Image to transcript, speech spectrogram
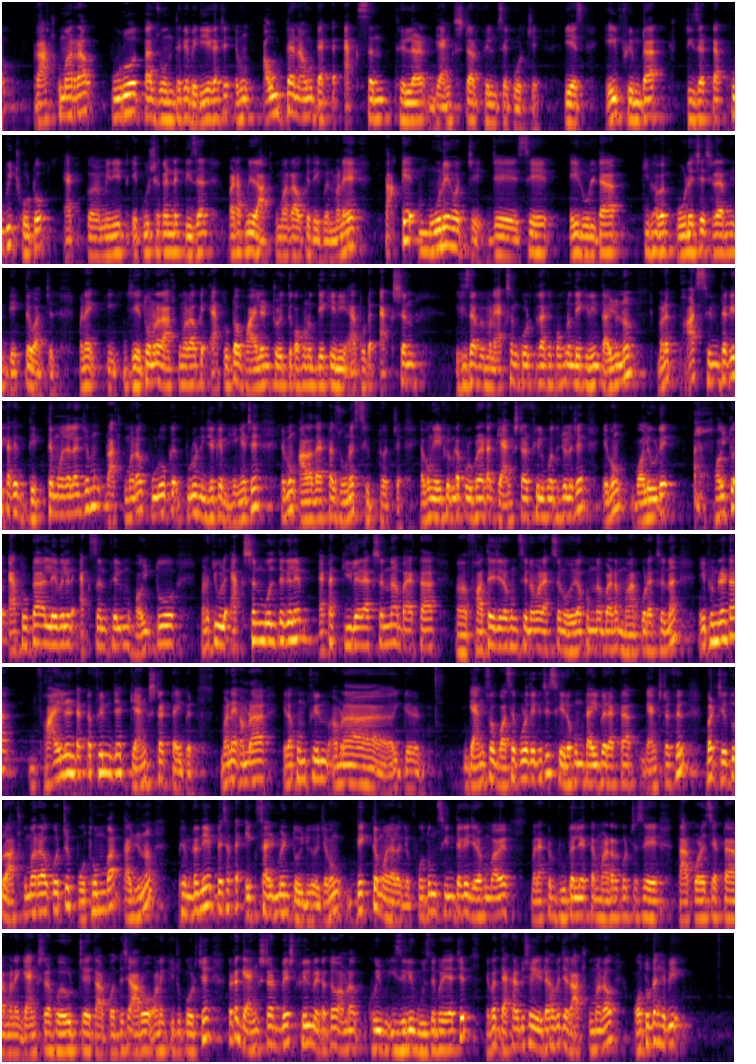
রাজকুমার রাও পুরো তার জোন থেকে বেরিয়ে গেছে এবং আউট অ্যান্ড আউট একটা অ্যাকশন থ্রিলার গ্যাংস্টার ফিল্ম সে করছে। ইয়েস এই ফিল্মটা টিজারটা খুবই ছোট, এক মিনিট একুশ সেকেন্ডের টিজার বাট আপনি রাজকুমার রাওকে দেখবেন। মানে তাকে মনে হচ্ছে যে সে এই রোলটা কীভাবে করেছে সেটা আপনি দেখতে পাচ্ছেন। মানে যেহেতু আমরা রাজকুমার রাওকে এতটা ভায়োলেন্ট চরিত্রে কখনো দেখিনি, এতটা অ্যাকশন হিসাবে মানে অ্যাকশন করতে তাকে কখনো দেখিনি, তাই জন্য মানে ফার্স্ট সিনটাকেই তাকে দেখতে মজা লাগছে এবং রাজকুমার রাও পুরো পুরো নিজেকে ভেঙেছে এবং আলাদা একটা জোনে শিফট হচ্ছে। এবং এই ফিল্মটা পুরোপুরি একটা গ্যাংস্টার ফিল্ম হতে চলেছে এবং বলিউডে হয়তো এতটা লেভেলের অ্যাকশন ফিল্ম হয়তো মানে কি বলে অ্যাকশন বলতে গেলে একটা কিলের অ্যাকশন না বা একটা ফাতে যেরকম সিনেমার অ্যাকশন ওই রকম না বা একটা মার্কোর অ্যাকশন না। এই ফিল্মটা একটা ভায়োলেন্ট একটা ফিল্ম যে গ্যাংস্টার টাইপের মানে আমরা এরকম ফিল্ম আমরা গ্যাংস অফ বাসে পড়ে দেখেছি, সেরকম টাইপের একটা গ্যাংস্টার ফিল্ম বাট যেহেতু রাজকুমার রাও করছে প্রথমবার, তাই জন্য ফিল্মটা নিয়ে বেশ একটা এক্সাইটমেন্ট তৈরি হয়েছে এবং দেখতে মজা লাগছে। প্রথম সিন থেকে যেরকমভাবে মানে একটা ব্রুটালি একটা মার্ডার করছে সে, তারপরে সে একটা মানে গ্যাংস্টার হয়ে উঠছে, তারপর দেশে আরও অনেক কিছু করছে। তো একটা গ্যাংস্টার বেস্ট ফিল্ম এটা তো আমরা খুবই ইজিলি বুঝতে পেরে যাচ্ছি। এবার দেখার বিষয় এটা হবে যে রাজকুমার রাও কতটা হেভি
